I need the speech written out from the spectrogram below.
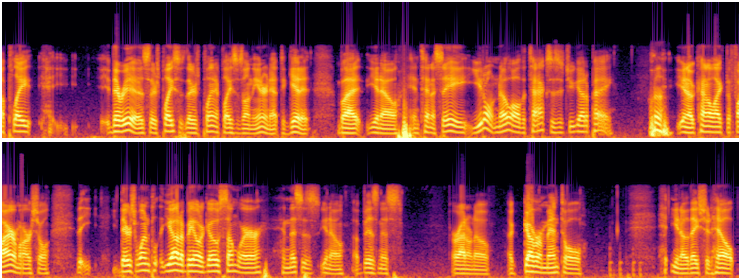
a place. There is. There's places. There's plenty of places on the internet to get it, but you know, in Tennessee, you don't know all the taxes that you got to pay. Huh. You know, kind of like the fire marshal. The, there's one. pl- You ought to be able to go somewhere, and this is you know a business, or I don't know, a governmental. You know, they should help.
